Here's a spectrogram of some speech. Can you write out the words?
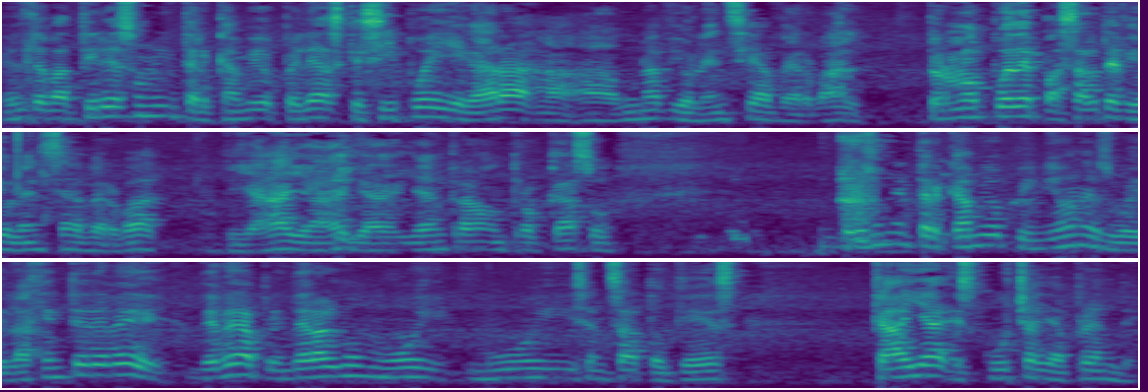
El debatir es un intercambio de peleas que sí puede llegar a, a- a una violencia verbal, pero no puede pasar de violencia verbal. Ya, ya, ya, ya entra en otro caso. Pero es un intercambio de opiniones, güey. La gente debe, debe aprender algo muy, muy sensato, que es calla, escucha y aprende.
